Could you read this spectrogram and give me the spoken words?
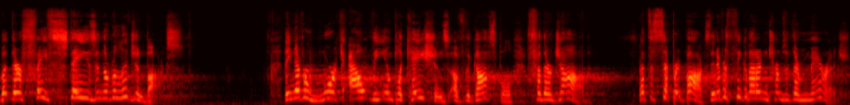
but their faith stays in the religion box. They never work out the implications of the gospel for their job. That's a separate box. They never think about it in terms of their marriage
